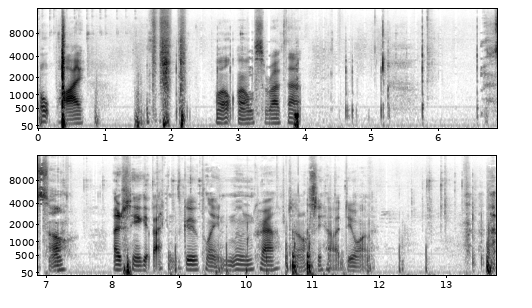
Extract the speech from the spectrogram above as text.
Oh, pie. well, I almost survived that. So, I just need to get back into goo playing Mooncraft, and I'll see how I do on it.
